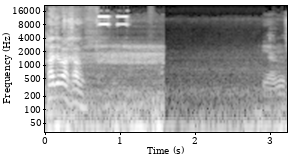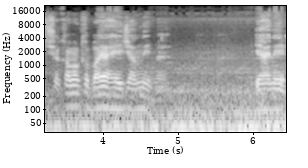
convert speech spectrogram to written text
Hadi bakalım. Yalnız şaka maka baya heyecanlıyım ha. Yani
